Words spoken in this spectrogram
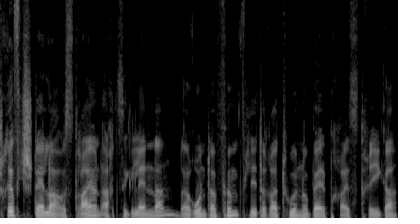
Schriftsteller aus 83 Ländern, darunter fünf Literaturnobelpreisträger,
